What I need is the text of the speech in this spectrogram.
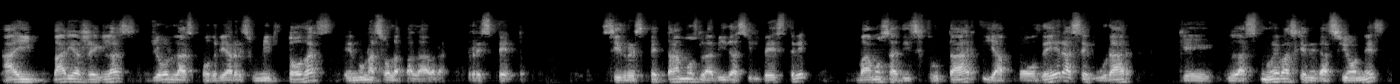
hay varias reglas, yo las podría resumir todas en una sola palabra, respeto. Si respetamos la vida silvestre, vamos a disfrutar y a poder asegurar que las nuevas generaciones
